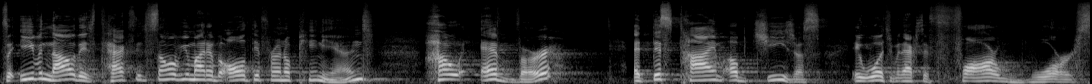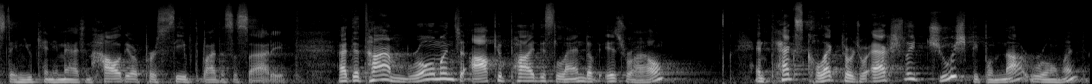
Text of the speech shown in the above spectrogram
So even nowadays, taxes, some of you might have all different opinions. However, at this time of Jesus, it was actually far worse than you can imagine how they were perceived by the society. At the time, Romans occupied this land of Israel, and tax collectors were actually Jewish people, not Roman.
